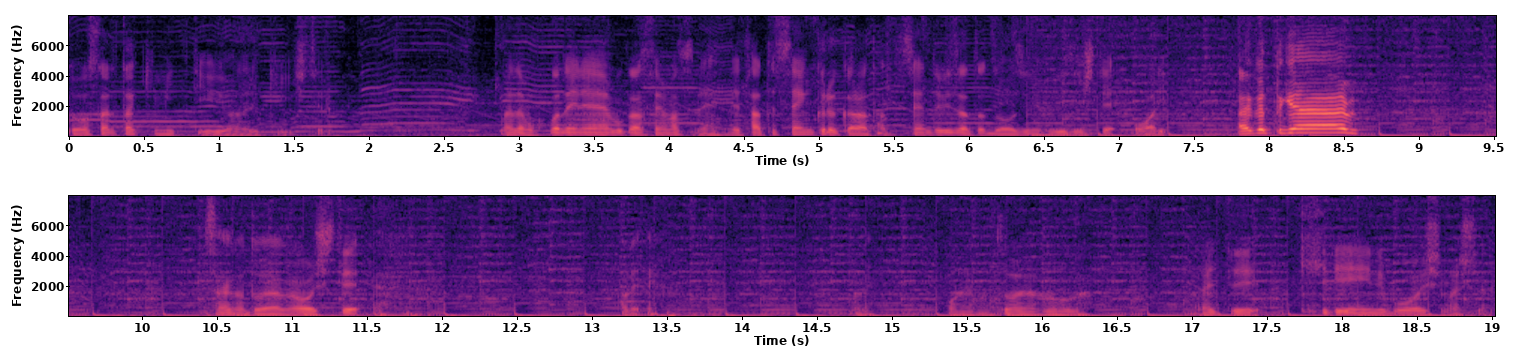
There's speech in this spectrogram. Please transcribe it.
どうされた君っていうようなデッキしてる。まあでもここでね、僕は攻めますね。で、縦線来るから縦線とウィザーと同時にフリーズして終わり。はい、グッドゲーム最後ドヤ顔して、あれ？あれ？俺のドヤ顔が、相手、綺麗に防衛しましたね。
